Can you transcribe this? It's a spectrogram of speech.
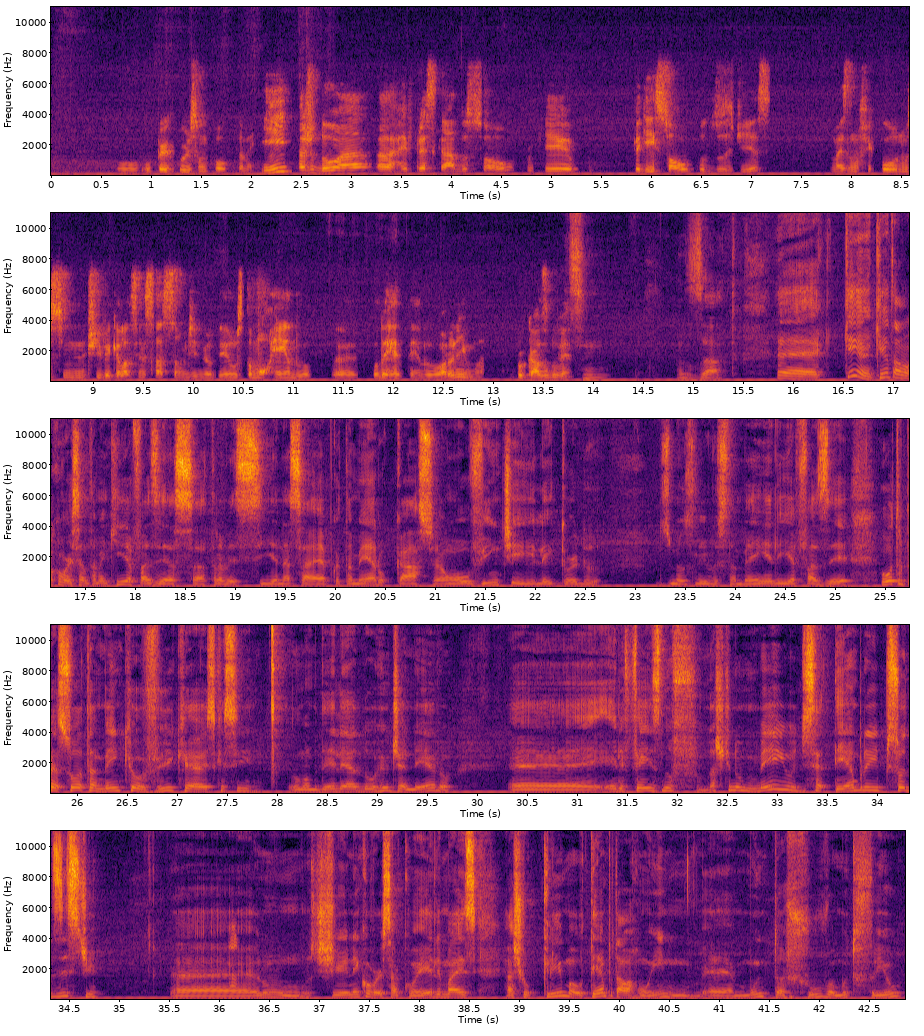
o, o, percurso um pouco também. E ajudou a, a refrescar do sol, porque peguei sol todos os dias mas não ficou, não, não tive aquela sensação de meu Deus, estou morrendo, estou é, derretendo hora nenhuma, por causa do vento. Sim, exato. É, quem, quem eu tava conversando também que ia fazer essa travessia nessa época também era o Cássio, é um ouvinte e leitor do, dos meus livros também, ele ia fazer. Outra pessoa também que eu vi, que eu esqueci o nome dele, é do Rio de Janeiro. É, ele fez no, acho que no meio de setembro e precisou desistir. É, eu não cheguei nem conversar com ele, mas acho que o clima, o tempo estava ruim, é, muita chuva, muito frio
